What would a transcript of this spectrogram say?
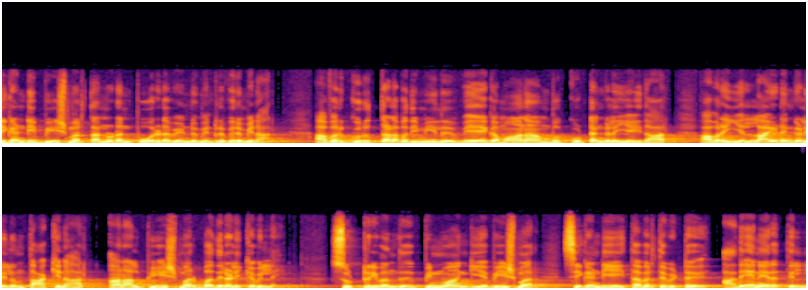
சிகண்டி பீஷ்மர் தன்னுடன் போரிட வேண்டும் என்று விரும்பினார். அவர் குரு தளபதி மீது வேகமான அம்பு கூட்டங்களை எய்தார். அவரை எல்லா இடங்களிலும் தாக்கினார். ஆனால் பீஷ்மர் பதிலளிக்கவில்லை. சுற்றி வந்து பின்வாங்கிய பீஷ்மர் சிகண்டியை தவிர்த்துவிட்டு அதே நேரத்தில்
